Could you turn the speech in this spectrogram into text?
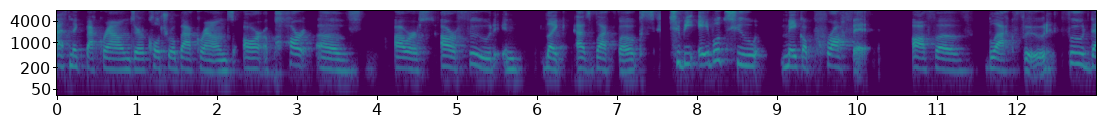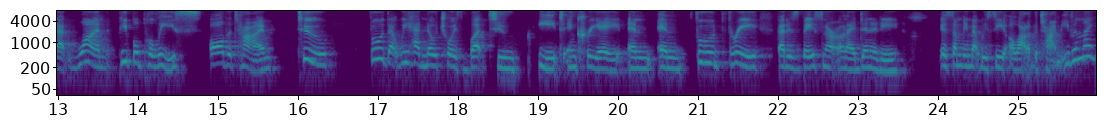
ethnic backgrounds or cultural backgrounds are a part of our our food in like as black folks to be able to make a profit off of black food food that one people police all the time two food that we had no choice but to eat and create and and food three that is based in our own identity is something that we see a lot of the time. Even like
